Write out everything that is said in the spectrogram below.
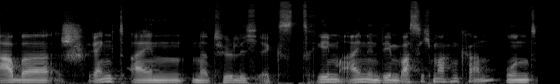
aber schränkt einen natürlich extrem ein in dem, was ich machen kann. Und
